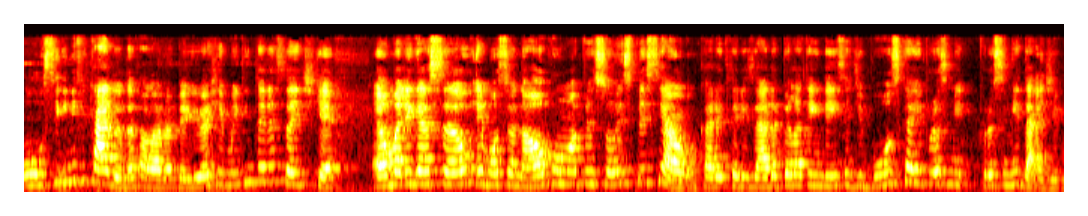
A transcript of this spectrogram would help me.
o significado da palavra apego eu achei muito interessante que é é uma ligação emocional com uma pessoa especial, caracterizada pela tendência de busca e proximi- proximidade.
